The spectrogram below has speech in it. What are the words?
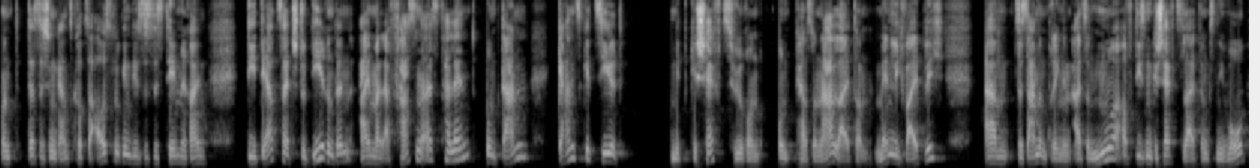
und das ist ein ganz kurzer Ausflug in dieses System herein, die derzeit Studierenden einmal erfassen als Talent und dann ganz gezielt mit Geschäftsführern und Personalleitern, männlich-weiblich, ähm, zusammenbringen. Also nur auf diesem Geschäftsleitungsniveau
